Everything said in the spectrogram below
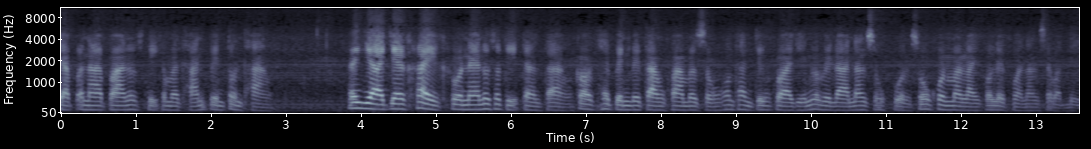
จับอนาปานุสติกรรมฐานเป็นต้นทาง ถ้าอยากจะใคร่ครวญในนุสติต่างๆ ก็ให้เป็นไปตามความประสงค์ของท่านจึงกว่าจะเห็นว่าเวลานั้นสมควรสมควรมาไหลก็เลิกว่านั้นสวัสดี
